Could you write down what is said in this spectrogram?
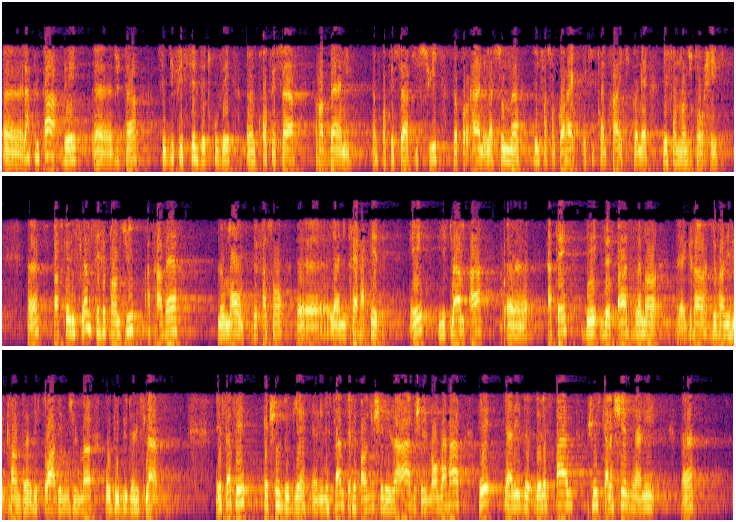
euh, la plupart des, euh, du temps, c'est difficile de trouver un professeur rabbani, un professeur qui suit le Coran et la Sunna d'une façon correcte et qui comprend et qui connaît les fondements du tawhid. Hein, parce que l'islam s'est répandu à travers le monde de façon euh, très rapide et l'islam a euh, atteint des espaces vraiment euh, grands durant les grandes victoires des musulmans au début de l'islam. Et ça c'est quelque chose de bien. L'islam s'est répandu chez les arabes, chez les non-arabes, et il y a de, de l'Espagne jusqu'à la Chine, il y a hein,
